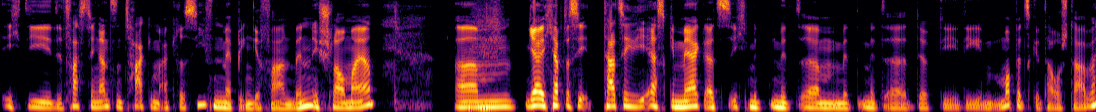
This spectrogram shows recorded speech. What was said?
ich die fast den ganzen Tag im aggressiven Mapping gefahren bin, ich Schlaumeier, ähm, ja, ich habe das tatsächlich erst gemerkt, als ich mit, mit, ähm, mit, mit äh, Dirk die, die Mopeds getauscht habe.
